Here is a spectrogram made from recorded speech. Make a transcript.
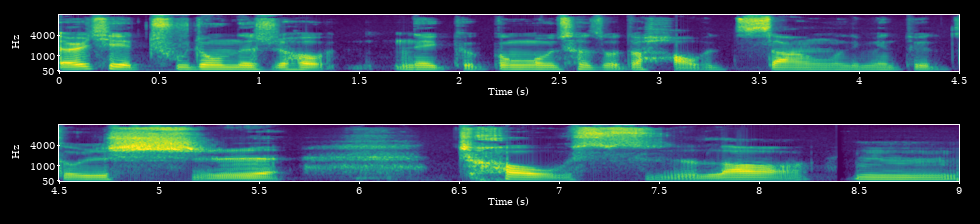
而且初中的时候，那个公共厕所都好脏，里面堆的都是屎，臭死了。嗯，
